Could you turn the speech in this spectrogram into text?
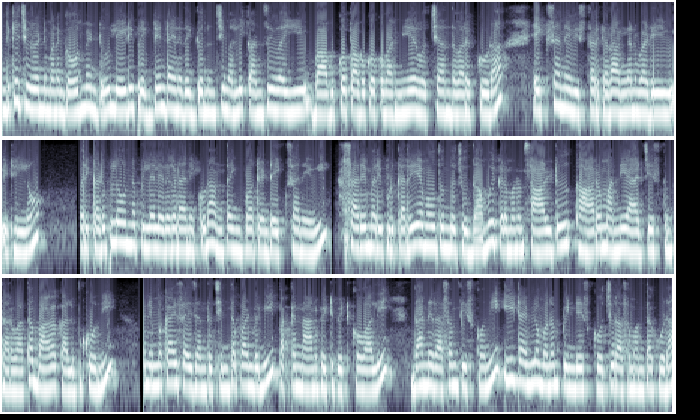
అందుకే చూడండి మన గవర్నమెంట్ లేడీ ప్రెగ్నెంట్ అయిన దగ్గర నుంచి మళ్ళీ కన్సీవ్ అయ్యి బాబుకో పాపకో ఒక వన్ ఇయర్ వచ్చేంత వరకు కూడా ఎగ్స్ అనేవి ఇస్తారు కదా అంగన్వాడీ వీటిల్లో. మరి కడుపులో ఉన్న పిల్లలు ఎదగడానికి కూడా అంత ఇంపార్టెంట్ ఎగ్స్ అనేవి. సరే మరి ఇప్పుడు కర్రీ ఏమవుతుందో చూద్దాము. ఇక్కడ మనం సాల్ట్ కారం అన్ని యాడ్ చేసుకున్న తర్వాత బాగా కలుపుకొని నిమ్మకాయ సైజ్ అంత చింతపండుని పక్కన నానబెట్టి పెట్టుకోవాలి. దాన్ని రసం తీసుకొని ఈ టైంలో మనం పిండేసుకోవచ్చు రసం అంతా కూడా.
